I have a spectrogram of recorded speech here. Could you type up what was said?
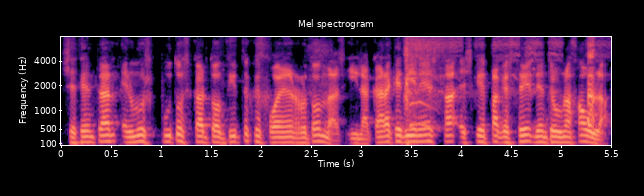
se centran en unos putos cartoncitos que ponen en rotondas. Y la cara que tiene esta es que es para que esté dentro de una jaula.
